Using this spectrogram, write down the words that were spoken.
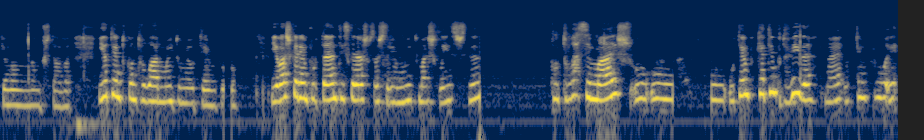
que eu não, não gostava. E eu tento controlar muito o meu tempo. E eu acho que era importante, e se calhar as pessoas seriam muito mais felizes se controlassem mais o, o, o, tempo que é tempo de vida, não é? O tempo é,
